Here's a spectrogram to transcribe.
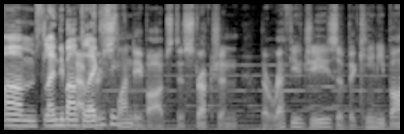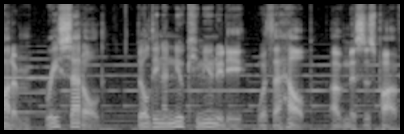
um Slendy Bob's After legacy? Slendy Bob's destruction, the refugees of Bikini Bottom resettled, building a new community with the help of Mrs. Puff.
